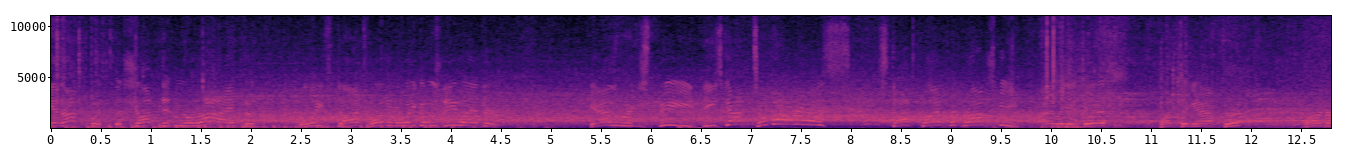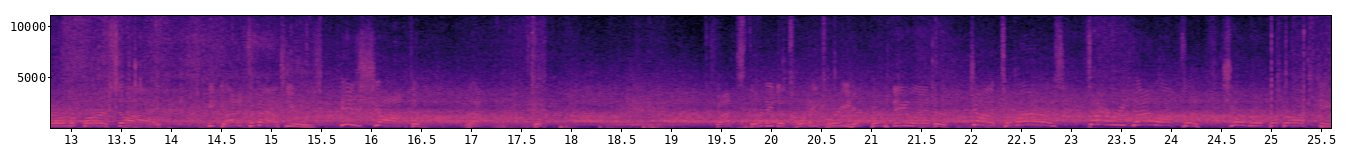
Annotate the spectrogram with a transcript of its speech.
Get up, but the shot didn't arrive. And the Leafs dodge one, and away goes Nylander. Gathering speed. He's got Tavares. Stopped by Bobrovsky. Highly hit. Bunting after it. Marner on the far side. He got it to Matthews. His shot. And that, shots 30 to 23. Here comes Nylander. John Tavares firing down off the shoulder of Bobrovsky.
